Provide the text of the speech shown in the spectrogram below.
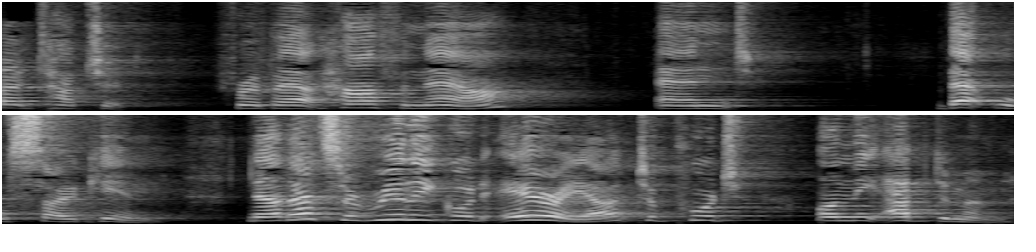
don't touch it for about half an hour and that will soak in. Now that's a really good area to put on the abdomen.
